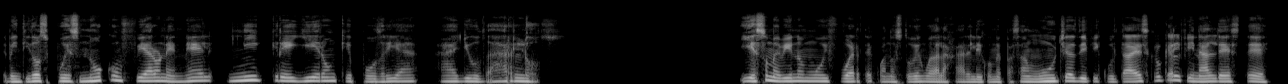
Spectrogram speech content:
El 22, pues no confiaron en Él ni creyeron que podría ayudarlos. Y eso me vino muy fuerte cuando estuve en Guadalajara. Le digo, me pasaron muchas dificultades. Creo que al final de, este,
